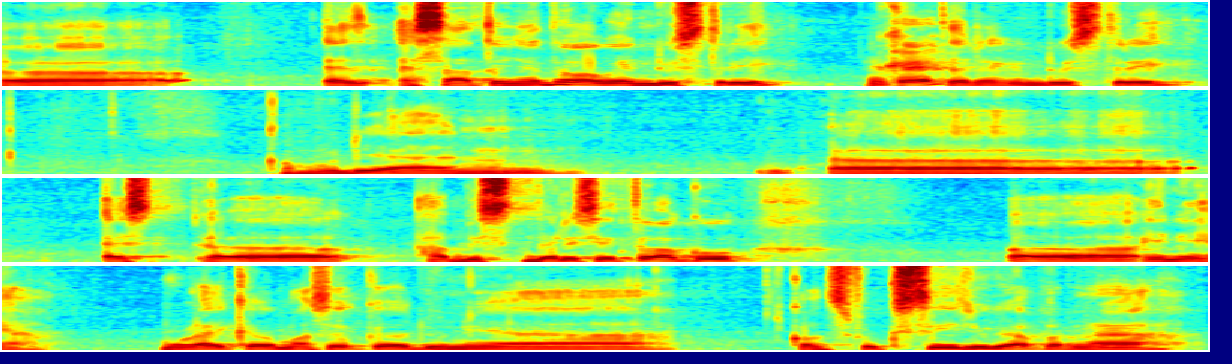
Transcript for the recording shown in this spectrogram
eh, S 1 nya tuh aku industri Oke. teknik industri kemudian eh S, eh, habis dari situ aku eh, ini ya mulai ke masuk ke dunia konstruksi juga pernah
